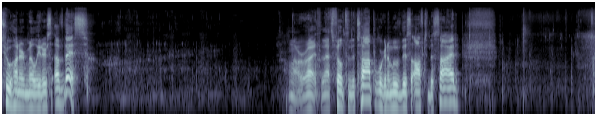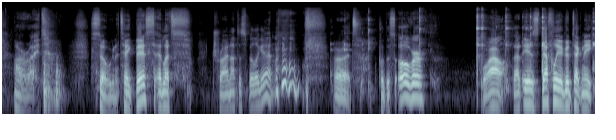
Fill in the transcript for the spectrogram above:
200 milliliters of this. All right, that's filled to the top. We're gonna move this off to the side. All right. So we're gonna take this and let's try not to spill again. All right, put this over. Wow, that is definitely a good technique.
